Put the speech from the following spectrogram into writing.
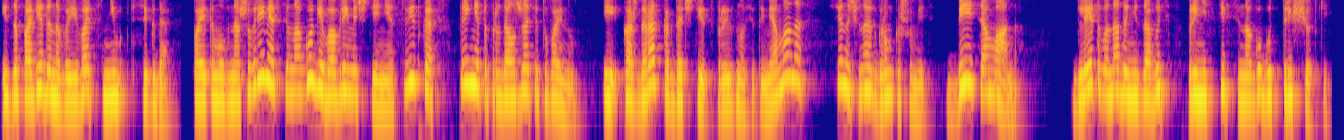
И заповедано воевать с ним всегда. Поэтому в наше время в синагоге во время чтения свитка принято продолжать эту войну. И каждый раз, когда чтец произносит имя Амана, все начинают громко шуметь. Бить Амана. Для этого надо не забыть принести в синагогу трещотки,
